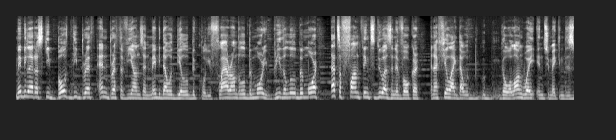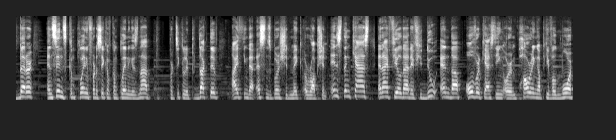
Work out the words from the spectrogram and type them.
Maybe let us keep both Deep Breath and Breath of Eons and maybe that would be a little bit cool. You fly around a little bit more, you breathe a little bit more. That's a fun thing to do as an evoker and I feel like that would go a long way into making this better. And since complaining for the sake of complaining is not particularly productive, I think that Essence Burst should make Eruption instant cast, and I feel that if you do end up overcasting or empowering Upheaval more,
